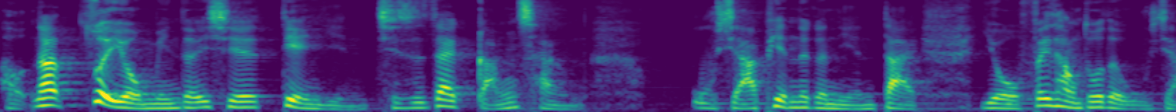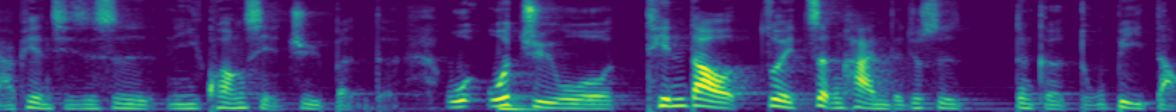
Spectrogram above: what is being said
好，那最有名的一些电影，其实，在港产武侠片那个年代，有非常多的武侠片其实是倪匡写剧本的。我我举我听到最震撼的就是那个《独臂刀》。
